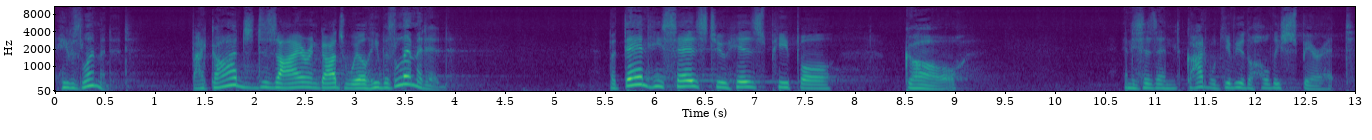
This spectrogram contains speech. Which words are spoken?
He was limited. By God's desire and God's will, he was limited. But then he says to his people, Go. And he says, And God will give you the Holy Spirit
